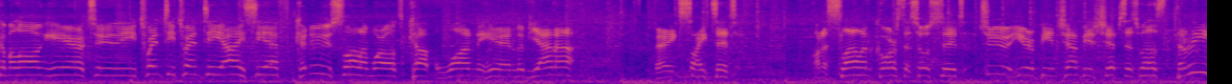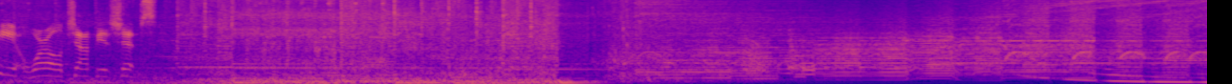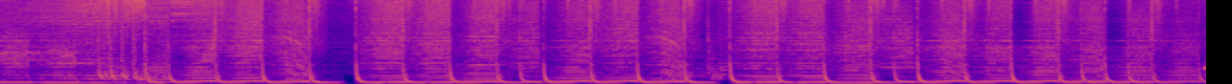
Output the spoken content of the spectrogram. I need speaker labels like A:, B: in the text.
A: Welcome along here to the 2020 ICF Canoe Slalom World Cup 1 here in Ljubljana. Very excited on a slalom course that's hosted two European Championships as well as three World Championships.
